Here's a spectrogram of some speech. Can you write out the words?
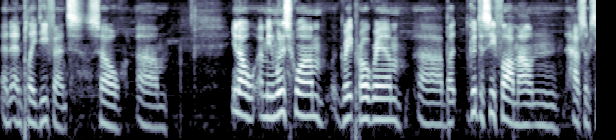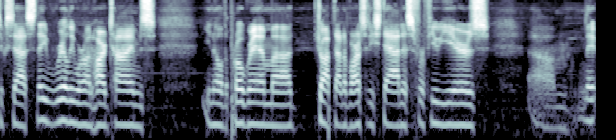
and and play defense. So, um, you know, I mean, Winnisquam, great program, uh, but good to see Fall Mountain have some success. They really were on hard times. You know, the program uh, dropped out of varsity status for a few years. Um, they,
